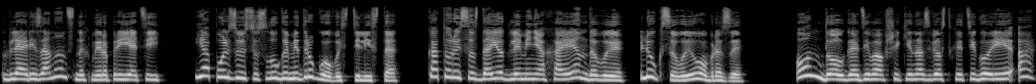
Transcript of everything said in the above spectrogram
Для резонансных мероприятий я пользуюсь услугами другого стилиста, который создает для меня хай-эндовые, люксовые образы. Он, долго одевавший кинозвезд категории А,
